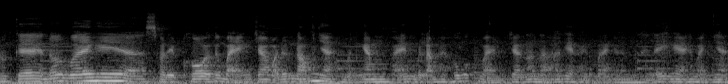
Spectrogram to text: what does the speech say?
Ok, đối với cái à, sò điệp khô các bạn cho vào nước nóng nha. Mình ngâm khoảng 15 20 phút các bạn cho nó nở ra hoàn toàn mình hãy lấy ra các bạn nha.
